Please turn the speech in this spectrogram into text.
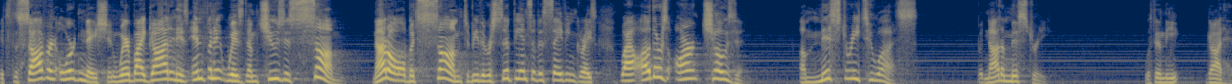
It's the sovereign ordination whereby God, in his infinite wisdom, chooses some, not all, but some, to be the recipients of his saving grace, while others aren't chosen. A mystery to us, but not a mystery within the Godhead.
